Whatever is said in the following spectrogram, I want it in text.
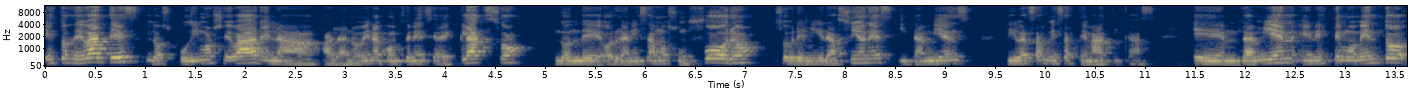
Estos debates los pudimos llevar a la novena conferencia de Claxo, donde organizamos un foro sobre migraciones y también diversas mesas temáticas. Em, también en este momento,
